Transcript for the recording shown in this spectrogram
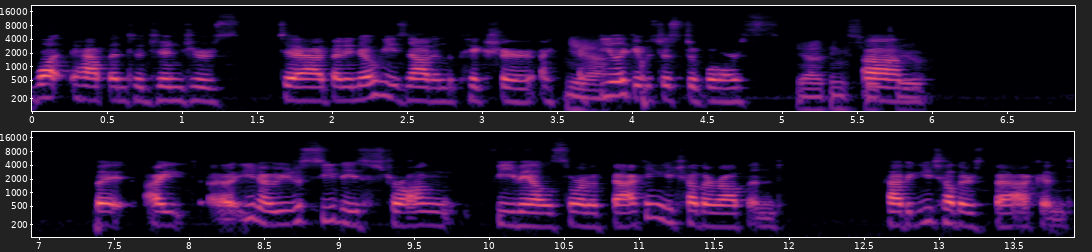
what happened to Ginger's dad, but I know he's not in the picture. I, Yeah. I feel like it was just divorce. Yeah, I think so Um, too. But I, uh, you know, you just see these strong females sort of backing each other up and having each other's back. And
